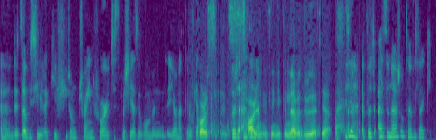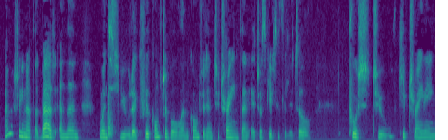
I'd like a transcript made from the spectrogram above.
and it's obviously like if you don't train for it, especially as a woman, you're not gonna Of get. course, it's But as hard and you think you can never do that. Yeah. yeah but as an adult i was like i'm actually not that bad and then once you like feel comfortable and confident to train then it just gives you a little push to keep training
